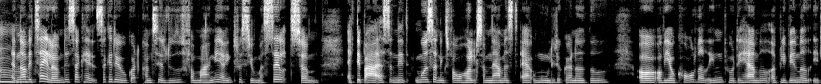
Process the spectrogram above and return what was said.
mm. at når vi taler om det, så kan, så kan det jo godt komme til at lyde for mange, og inklusive mig selv, som at det bare er sådan et modsætningsforhold, som nærmest er umuligt at gøre noget ved. Og, og vi har jo kort været inde på det her med at blive ved med et,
